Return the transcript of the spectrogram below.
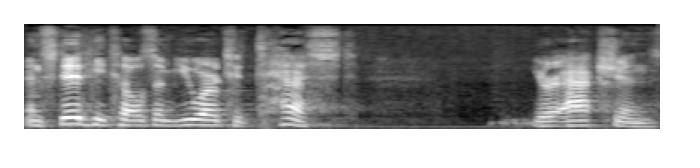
Instead, he tells them, you are to test your actions.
